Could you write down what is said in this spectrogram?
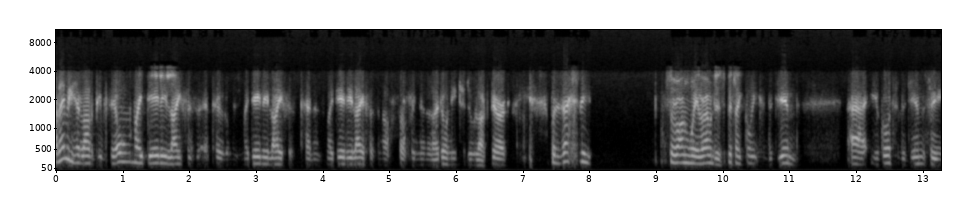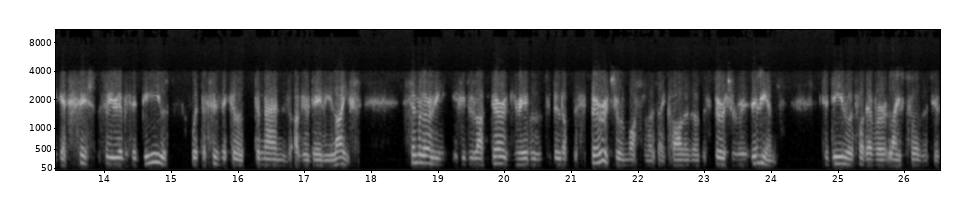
And I mean, a lot of people say, oh, my daily life is a pilgrimage, my daily life is penance, my daily life has enough suffering in it, I don't need to do Lough Derg. But it's actually it's the wrong way around. It's a bit like going to the gym. Uh, you go to the gym so you get fit, so you're able to deal with the physical demands of your daily life. Similarly, if you do Lough Derg, you're able to build up the spiritual muscle, as I call it, or the spiritual resilience to deal with whatever life throws at you.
